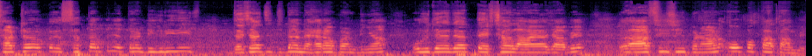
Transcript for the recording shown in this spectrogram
60 ਪ- 70 75 ਡਿਗਰੀ ਦੀ ਦਸ਼ਾ 'ਚ ਜਿੱਦਾਂ ਨਹਿਰਾਂ ਬਣਦੀਆਂ ਉਸ ਦੇ ਦਾ ਤੇਛਾ ਲਾਇਆ ਜਾਵੇ ਆਰਸੀਸੀ ਬਣਾਉਣ ਉਹ ਪੱਕਾ ਕੰਮ ਹੈ।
